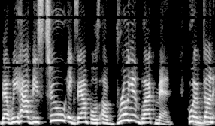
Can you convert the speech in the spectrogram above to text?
that we have these two examples of brilliant black men who have mm-hmm. done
